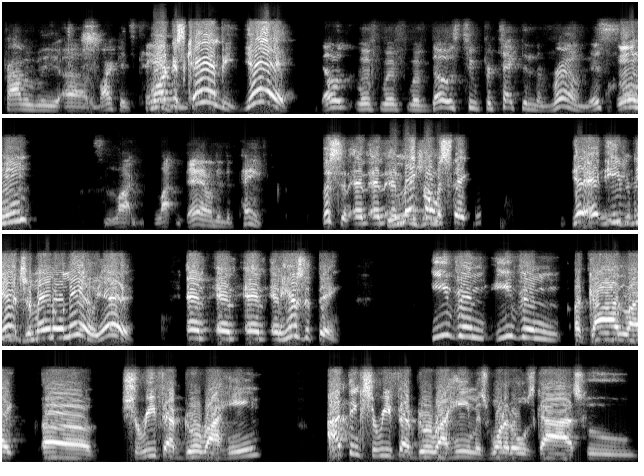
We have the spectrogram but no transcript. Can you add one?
probably uh Marcus Camby. Marcus Camby, yeah. those with with with those two protecting the rim, it's, uh, Mhm. Locked locked down in the paint. Listen, and and, and make no mistake. Yeah, and even yeah, Jermaine O'Neal, yeah. And and and and here's the thing. Even even a guy like uh Shareef Abdur-Rahim, I think Shareef Abdur-Rahim is one of those guys who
